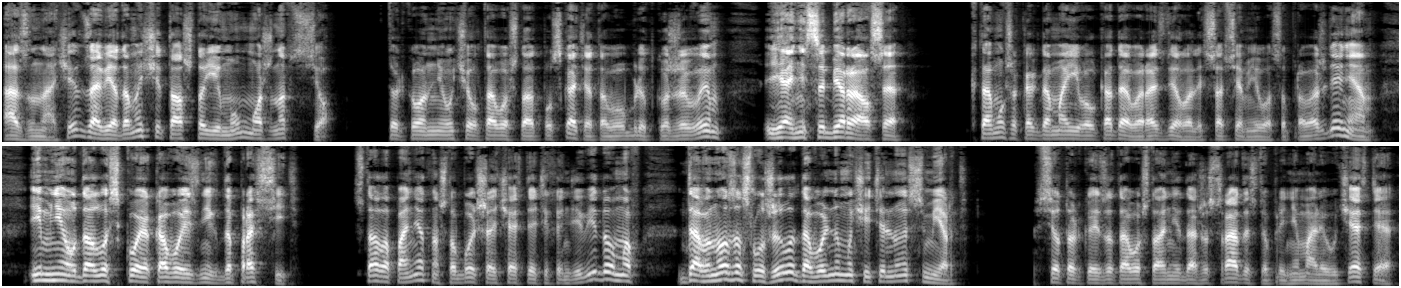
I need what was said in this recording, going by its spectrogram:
а значит, заведомо считал, что ему можно все. Только он не учел того, что отпускать этого ублюдка живым я не собирался. К тому же, когда мои волкодавы разделались со всем его сопровождением, и мне удалось кое-кого из них допросить, стало понятно, что большая часть этих индивидуумов давно заслужила довольно мучительную смерть. Все только из-за того, что они даже с радостью принимали участие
